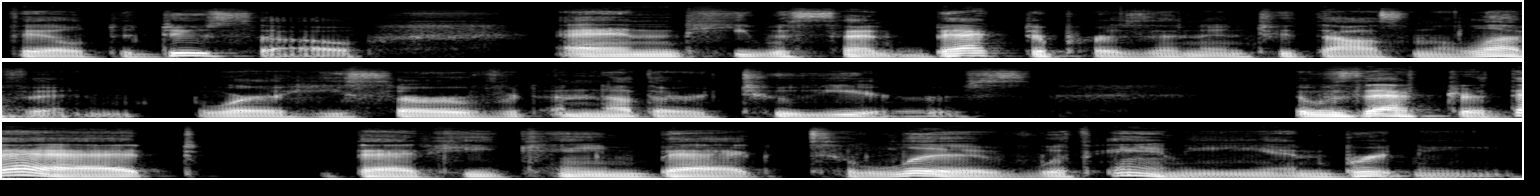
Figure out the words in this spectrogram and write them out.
failed to do so, and he was sent back to prison in 2011, where he served another two years. It was after that that he came back to live with Annie and Britney.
